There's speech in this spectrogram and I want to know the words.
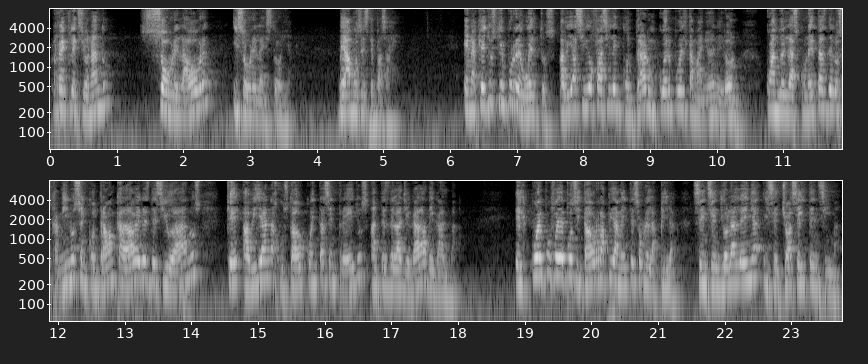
reflexionando sobre la obra y sobre la historia. Veamos este pasaje. En aquellos tiempos revueltos había sido fácil encontrar un cuerpo del tamaño de Nerón, cuando en las cunetas de los caminos se encontraban cadáveres de ciudadanos que habían ajustado cuentas entre ellos antes de la llegada de Galba. El cuerpo fue depositado rápidamente sobre la pira, se encendió la leña y se echó aceite encima.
